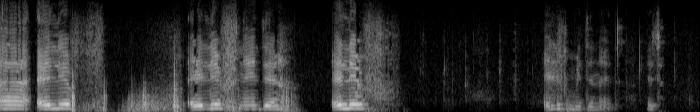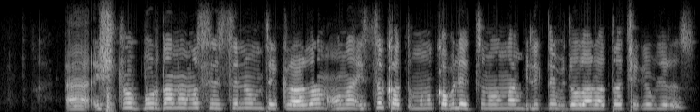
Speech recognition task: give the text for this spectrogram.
Ee, Elif Elif neydi? Elif Elif miydi neydi? Neyse. Ee, işte buradan ona sesleniyorum tekrardan. Ona istek attım onu kabul etsin. Ondan birlikte videolar hatta çekebiliriz.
